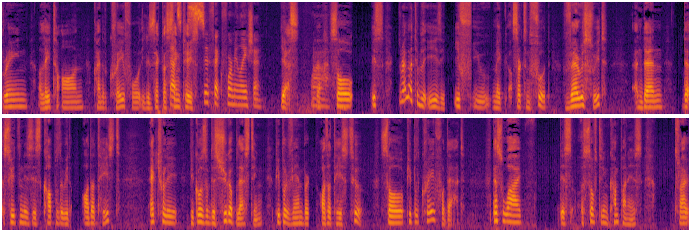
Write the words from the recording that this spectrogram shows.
brain later on kind of crave for exact the That same taste. specific formulation. Yes. Wow. Yeah. So it's relatively easy if you make a certain food very sweet, and then that sweetness is coupled with other taste. Actually, because of the sugar blasting, people remember other tastes too. So people crave for that. That's why these soft drink companies try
